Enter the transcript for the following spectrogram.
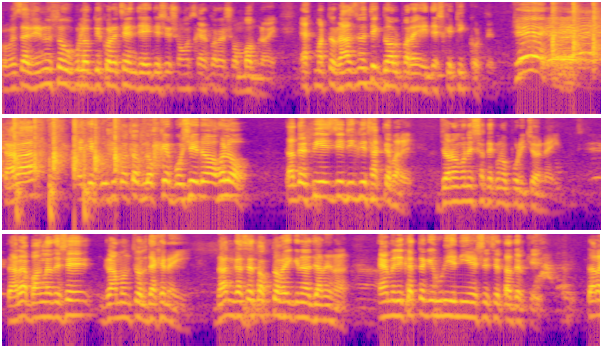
প্রফেসর রিনুসও উপলব্ধি করেছেন যে এই দেশে সংস্কার করা সম্ভব নয়। একমাত্র রাজনৈতিক দল পারে এই দেশকে ঠিক করতে। তারা এই যে গুটি কতক লোককে বসিয়ে দেওয়া হলো তাদের পিএইচডি ডিগ্রি থাকতে পারে। জনগণের সাথে কোনো পরিচয় নাই। তারা বাংলাদেশে গ্রাম অঞ্চল দেখে নাই। ধান গাছে তক্ত হয় কিনা জানে না। আমেরিকার থেকে উড়িয়ে নিয়ে এসেছে তাদেরকে। তারা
